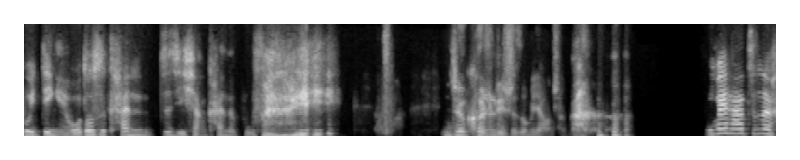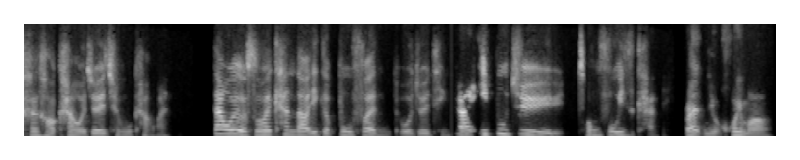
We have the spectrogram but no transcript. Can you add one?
不一定哎，我都是看自己想看的部分而已。你这个克制力是怎么养成的？除非它真的很好看，我就会全部看完。但我有时候会看到一个部分，我就会停。然一部剧重复一直看。哎，你会吗？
